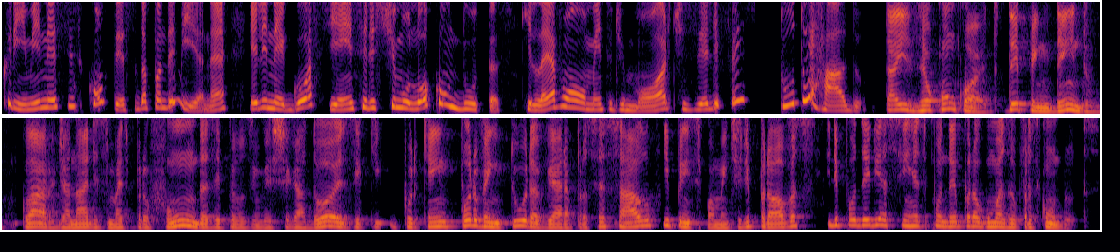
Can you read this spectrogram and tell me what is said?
crime nesse contexto da pandemia, né? Ele negou a ciência, ele estimulou condutas que levam ao aumento de mortes, ele fez tudo errado. Thaís, eu concordo. Dependendo, claro, de análises mais profundas e pelos investigadores e que, por quem porventura vier a processá-lo, e principalmente de provas, ele poderia sim responder por algumas outras condutas.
